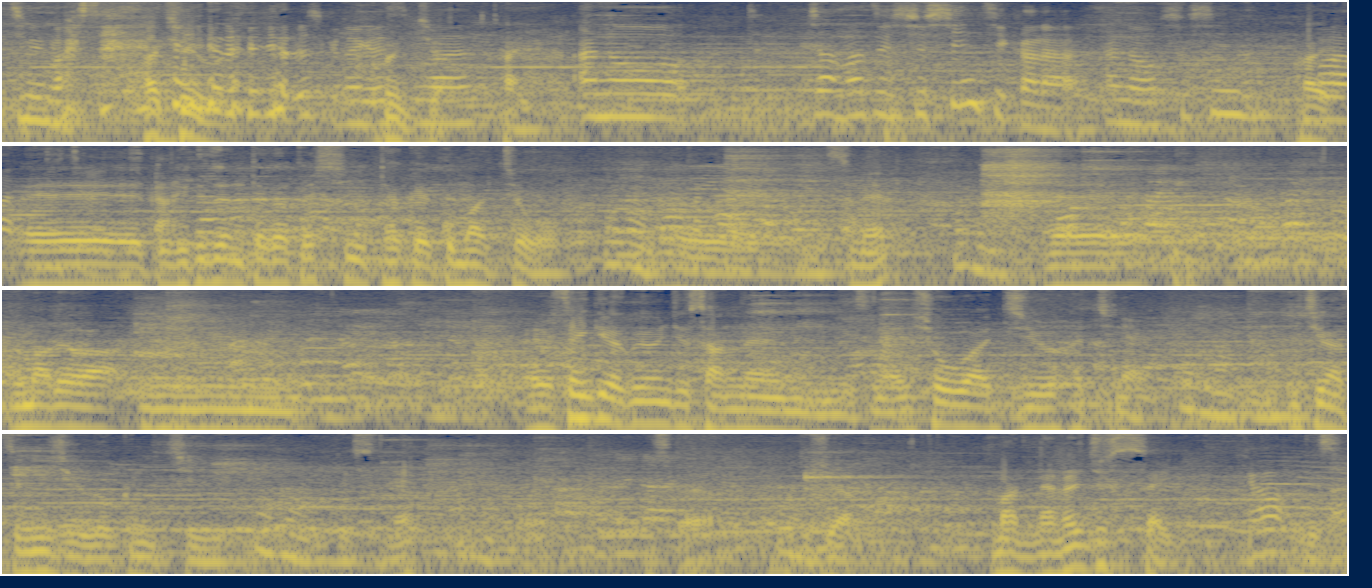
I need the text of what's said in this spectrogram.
初めまして。よろしくお願いします。は。はい。あのじゃあまず出身地からあの出身ははい、どちらでえー、すか？と陸前高田市竹駒町、えーですね、えー生まれはうーん、えー、1943年ですね。昭和18年、1月26日ですね、ですから私はまあ70歳ですね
